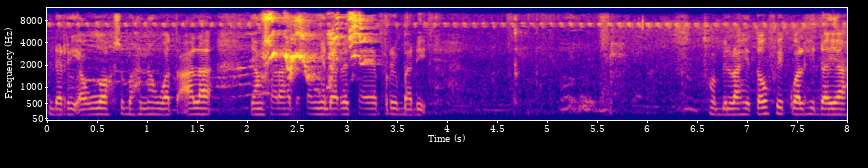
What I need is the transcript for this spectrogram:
dari Allah Subhanahu wa taala, yang salah datangnya dari saya pribadi. Wabillahi taufik wal hidayah.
